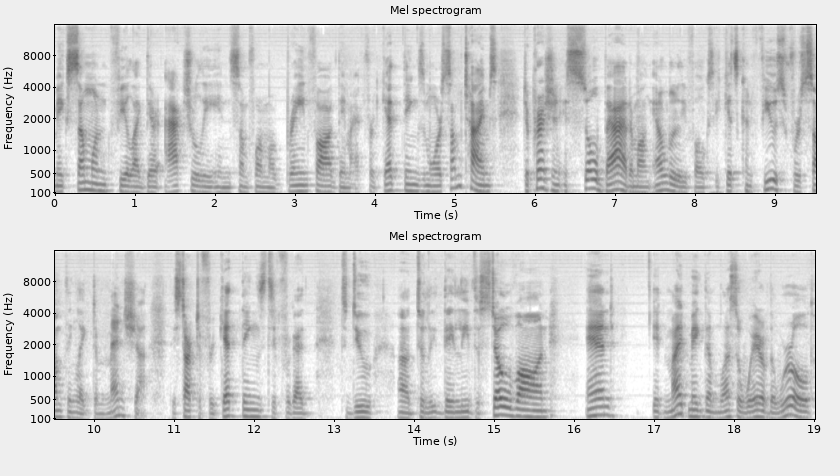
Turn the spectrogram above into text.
make someone feel like they're actually in some form of brain fog. They might forget things more. Sometimes depression is so bad among elderly folks, it gets confused for something like dementia. They start to forget things, they forget to do, uh, to le- they leave the stove on, and it might make them less aware of the world,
